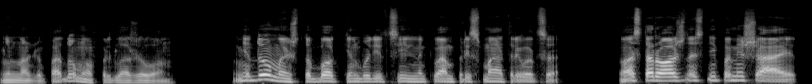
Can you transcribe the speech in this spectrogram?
Немного подумав, предложил он. Не думаю, что Боткин будет сильно к вам присматриваться, но осторожность не помешает.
